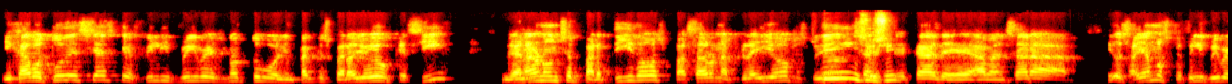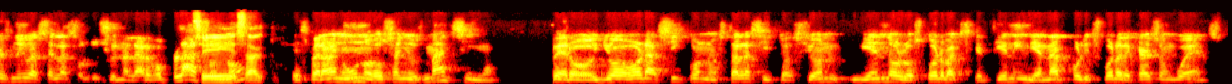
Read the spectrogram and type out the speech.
Y Javo, tú decías que Philip Rivers no tuvo el impacto esperado. Yo digo que sí. Ganaron 11 partidos, pasaron a playoffs, estuvieron cerca de avanzar a. Digo, sabíamos que Philip Rivers no iba a ser la solución a largo plazo. Sí, exacto. Esperaban uno o dos años máximo pero yo ahora sí, cuando está la situación, viendo los quarterbacks que tiene Indianapolis fuera de Carson Wentz,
